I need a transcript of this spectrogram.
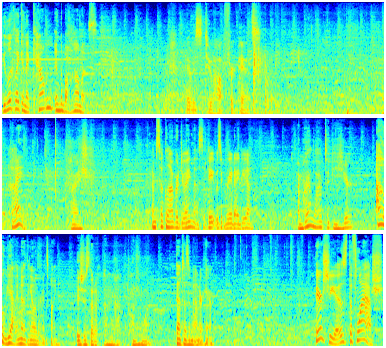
You look like an accountant in the Bahamas. It was too hot for pants. Hi. Hi. I'm so glad we're doing this. The date was a great idea. Am I allowed to be here? Oh, yeah, I know the owner. It's fine. It's just that I'm not 21. That doesn't matter here. There she is, the Flash.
